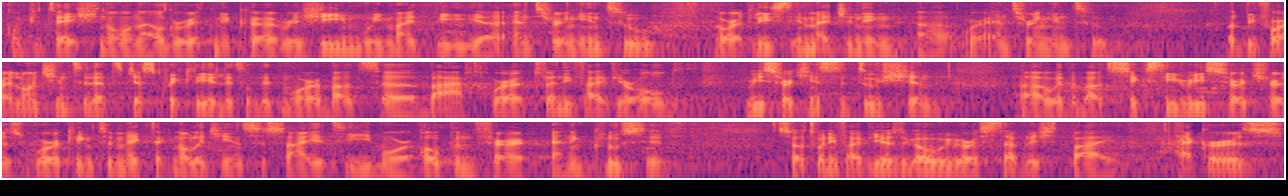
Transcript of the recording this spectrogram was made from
computational and algorithmic uh, regime we might be uh, entering into, or at least imagining uh, we're entering into. But before I launch into that, just quickly a little bit more about uh, Waag. We're a 25 year old research institution uh, with about 60 researchers working to make technology and society more open, fair, and inclusive. So 25 years ago, we were established by hackers,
